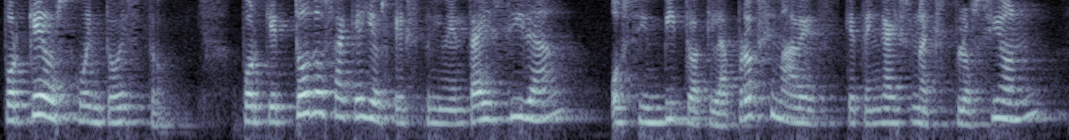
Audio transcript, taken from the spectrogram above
¿Por qué os cuento esto? Porque todos aquellos que experimentáis ira, os invito a que la próxima vez que tengáis una explosión,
